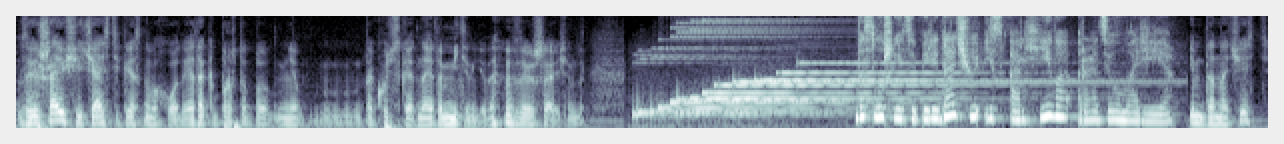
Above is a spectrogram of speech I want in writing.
завершающей части крестного хода. Я так просто, мне так хочется сказать, на этом митинге, да, завершающем. Да. Вы слушаете передачу из архива «Радио Мария». Им дана честь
